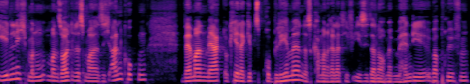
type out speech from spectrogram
ähnlich. Man, man sollte das mal sich angucken. Wenn man merkt, okay, da gibt's Probleme, das kann man relativ easy dann auch mit dem Handy überprüfen,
